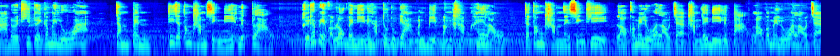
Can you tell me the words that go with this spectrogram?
มา โดยที่ตัวเองก็ไม่รู้ว่าจำเป็นที่จะต้องทำสิ่งนี้หรือเปล่า คือถ้าเปรียบกับโลกใบนี้นะครับ ทุกๆ อย่างมันบีบบังคับให้เรา จะต้องทำในสิ่งที่เราก็ไม่รู้ว่าเราจะทำได้ดีหรือเปล่า เราก็ไม่รู้ว่าเราจะ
